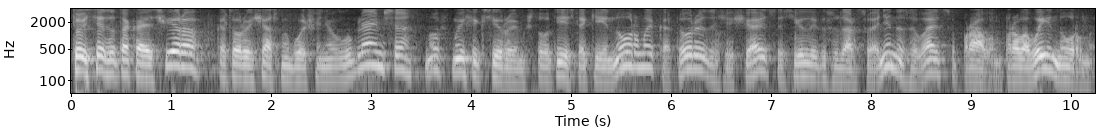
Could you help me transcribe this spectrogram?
То есть это такая сфера, в которую сейчас мы больше не углубляемся, но мы фиксируем, что вот есть такие нормы, которые защищаются силой государства. Они называются правом, правовые нормы.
